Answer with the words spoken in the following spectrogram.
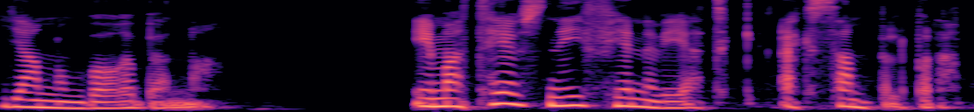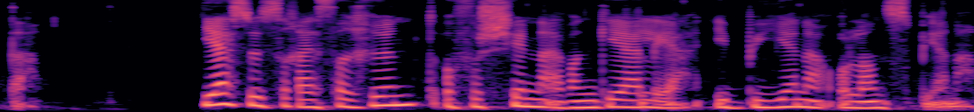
gjennom våre bønner. I Matteus 9 finner vi et eksempel på dette. Jesus reiser rundt og forkynner evangeliet i byene og landsbyene.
